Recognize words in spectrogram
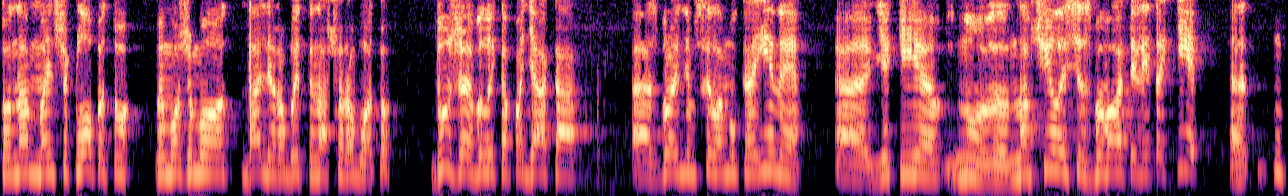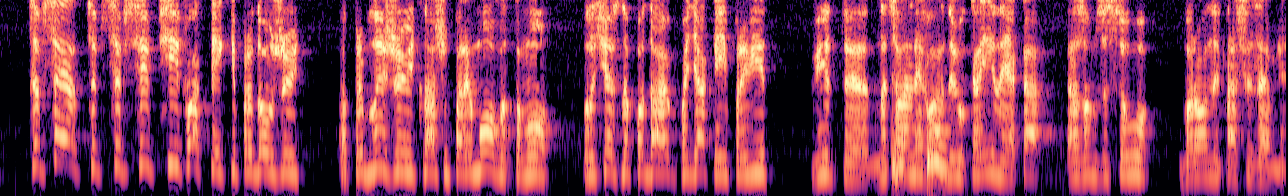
то нам менше клопоту. Ми можемо далі робити нашу роботу. Дуже велика подяка е, Збройним силам України, е, які ну навчилися збивати літаки. Е, ну, Це все, це, це всі, всі факти, які продовжують приближують нашу перемогу. Тому величезна подяка і привіт від Національної гвардії України, яка разом з ЗСУ боронить наші землі.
